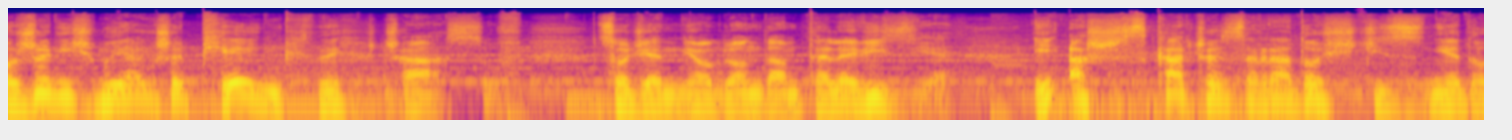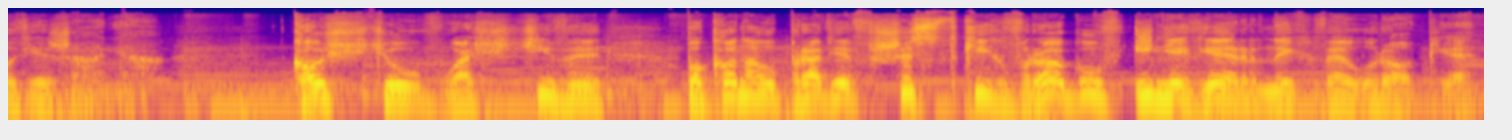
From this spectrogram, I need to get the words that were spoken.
Dożyliśmy jakże pięknych czasów. Codziennie oglądam telewizję i aż skaczę z radości z niedowierzania. Kościół właściwy pokonał prawie wszystkich wrogów i niewiernych w Europie.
